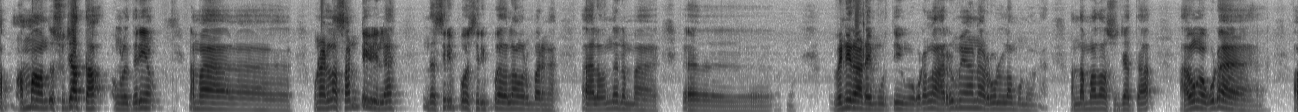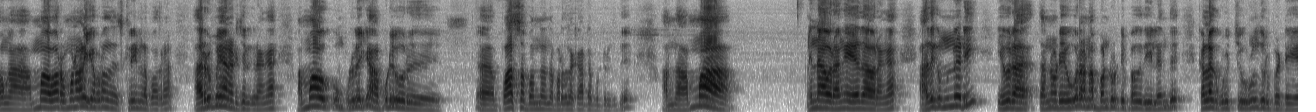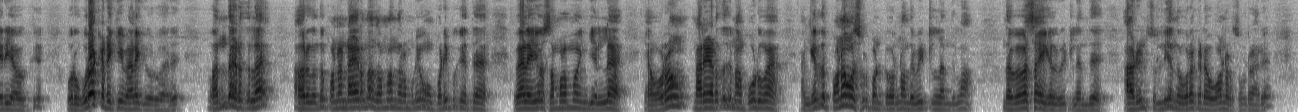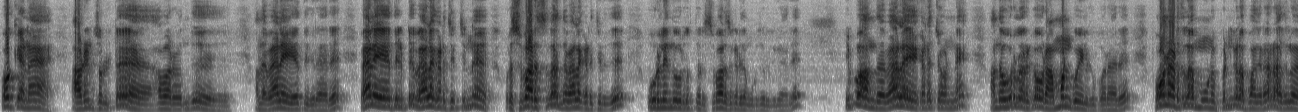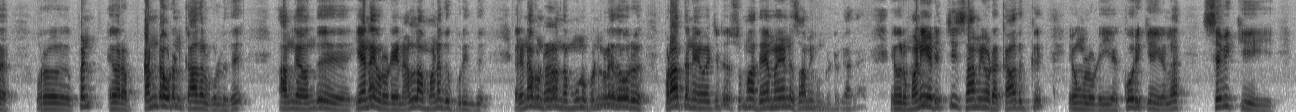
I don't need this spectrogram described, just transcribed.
அப் அம்மா வந்து சுஜாதா உங்களுக்கு தெரியும். நம்ம முன்னாடிலாம் சன் டிவியில் இந்த சிரிப்போ சிரிப்பு அதெல்லாம் வரும் பாருங்கள் அதில் வந்து நம்ம வெண்ணிராடை மூர்த்தி இவங்க கூடலாம் அருமையான ரோல்லாம் பண்ணுவாங்க. அந்த அம்மா தான் சுஜாதா. அவங்க கூட அவங்க அம்மாவை ரொம்ப நாளைக்கு அப்புறம் அந்த ஸ்க்ரீனில் பார்க்குறேன் அருமையாக நடிச்சிருக்கிறாங்க. அம்மாவுக்கும் பிள்ளைக்கும் அப்படி ஒரு பாச பந்தம் அந்த படத்தில் காட்டப்பட்டிருக்குது. அந்த அம்மா என்ன ஆகுறாங்க ஏதாகிறாங்க அதுக்கு முன்னாடி இவர் தன்னுடைய ஊரான பண்ருட்டி பகுதியிலேருந்து கள்ளக்குறிச்சி உளுந்தூர்பேட்டை ஏரியாவுக்கு ஒரு உரக்கடைக்கு வேலைக்கு வருவார். வந்த இடத்துல அவருக்கு வந்து பன்னெண்டாயிரம் தான் சம்பளம் தர முடியும். உன் படிப்புக்கு ஏற்ற வேலையோ சம்பளமோ இங்கே இல்லை. என் உரம் நிறைய இடத்துக்கு நான் போடுவேன். அங்கேருந்து பணம் வசூல் பண்ணிட்டு வரணும் அந்த வீட்டிலேருந்துலாம் இந்த விவசாயிகள் வீட்டிலேருந்து அப்படின்னு சொல்லி அந்த உரக்கடை ஓனர் சொல்கிறாரு ஓகேண்ணே அப்படின்னு சொல்லிட்டு அவர் வந்து அந்த வேலையை ஏற்றுக்கிறாரு வேலையை ஏற்றுக்கிட்டு வேலை கிடச்சிருச்சுன்னு ஒரு சிபாரிசில் அந்த வேலை கிடச்சிருது. ஊர்லேருந்து ஒருத்தர் சிபாரிசு கடிதம் கொடுத்துருக்கிறாரு. இப்போது அந்த வேலையை கிடைச்ச உடனே அந்த ஊரில் இருக்க ஒரு அம்மன் கோயிலுக்கு போகிறாரு போன இடத்துல மூணு பெண்களை பார்க்குறாரு அதில் ஒரு பெண் இவரை கண்டவுடன் காதல் கொள்ளுது. அங்கே வந்து ஏன்னா இவருடைய நல்ல மனது புரிந்து. இவர் என்ன பண்ணுறாரு அந்த மூணு பெண்களும் ஏதோ ஒரு பிரார்த்தனையை வச்சுட்டு சும்மா தேமேன்னு சாமி கும்பிட்டுருக்காங்க இவர் மணி அடித்து சாமியோட காதுக்கு இவங்களுடைய கோரிக்கைகளை செவிக்கு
